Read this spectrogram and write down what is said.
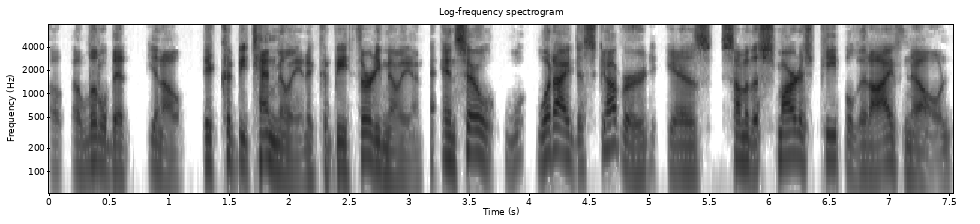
a, a, little bit, you know, it could be 10 million, it could be 30 million. And so w- what I discovered is some of the smartest people that I've known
